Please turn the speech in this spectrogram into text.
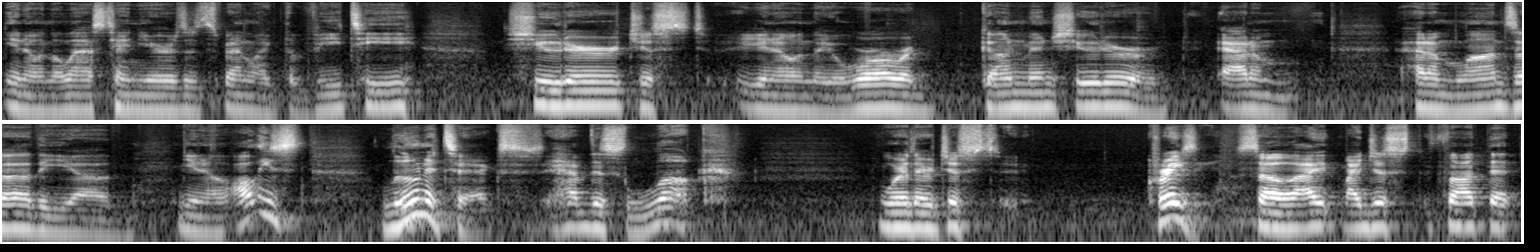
you know in the last ten years it's been like the VT shooter, just you know, in the Aurora gunman shooter or Adam Adam Lanza, the uh, you know all these lunatics have this look where they're just crazy. So I, I just thought that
